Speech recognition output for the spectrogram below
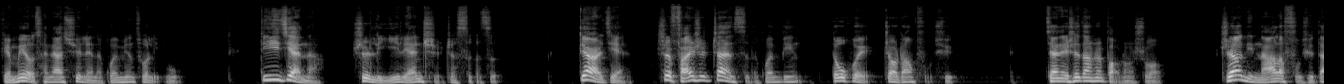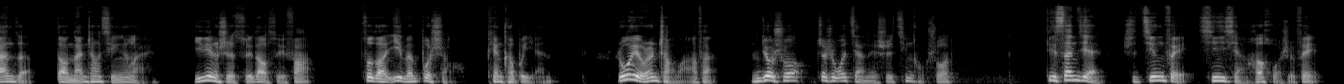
给没有参加训练的官兵做礼物。第一件呢是“礼义廉耻”这四个字；第二件是凡是战死的官兵都会照章抚恤。蒋介石当时保证说，只要你拿了抚恤单子。到南昌行营来，一定是随到随发，做到一文不少，片刻不言。如果有人找麻烦，你就说这是我蒋介石亲口说的。第三件是经费、薪饷和伙食费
